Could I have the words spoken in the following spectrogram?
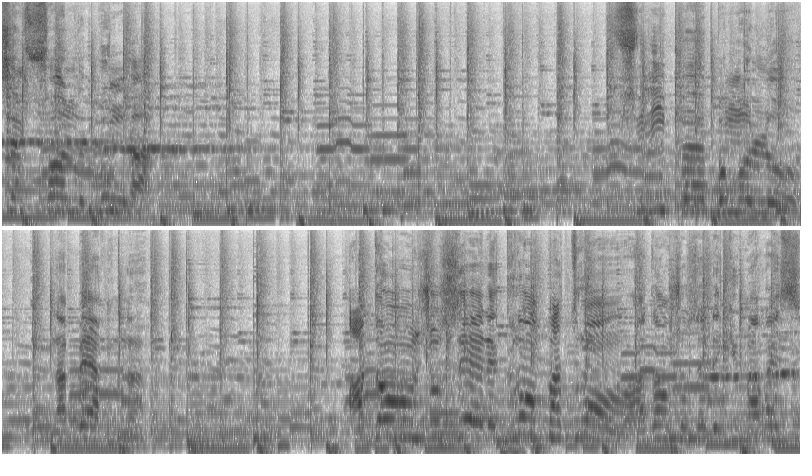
sinfol bunga philippe bomolo na berne adam josé le grand patron adam josé de guimares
